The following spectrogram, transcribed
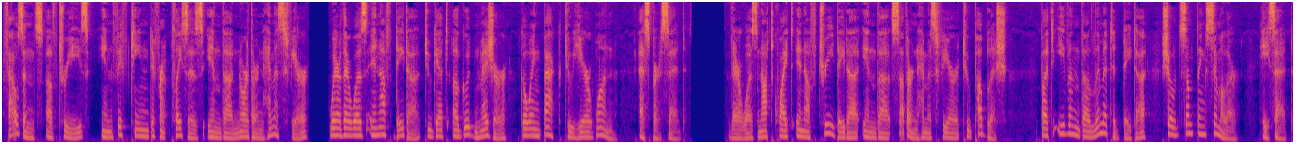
thousands of trees in 15 different places in the Northern Hemisphere where there was enough data to get a good measure going back to year one, Esper said. There was not quite enough tree data in the southern hemisphere to publish, but even the limited data showed something similar, he said.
